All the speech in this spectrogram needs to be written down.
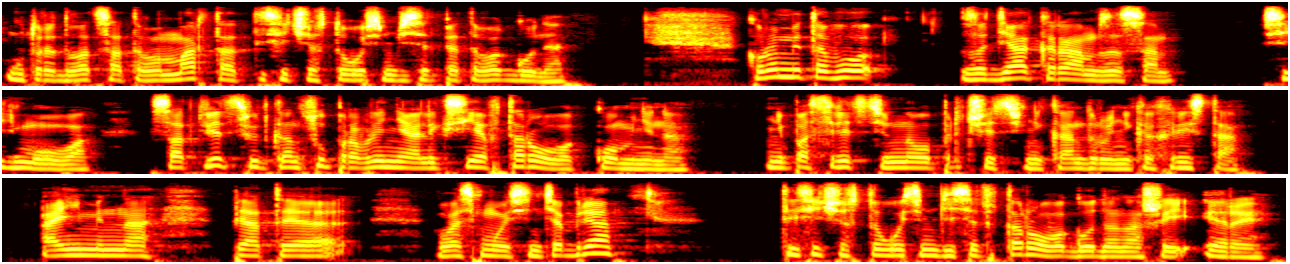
утро 20 марта 1185 года. Кроме того, зодиак Рамзеса VII соответствует концу правления Алексея II Комнина, непосредственного предшественника Андроника Христа, а именно 5-8 сентября 1182 года нашей эры.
